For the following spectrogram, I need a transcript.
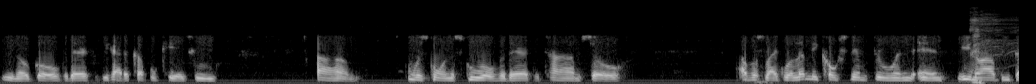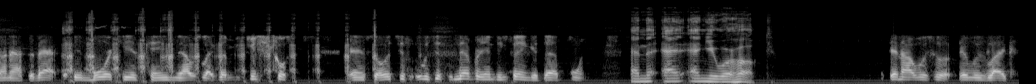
you know, go over there. Cause we had a couple kids who um, was going to school over there at the time, so I was like, well, let me coach them through, and and you know, I'll be done after that. But then more kids came, and I was like, let me finish coach. And so it just it was just a never ending thing at that point. And the, and and you were hooked. And I was hooked. It was like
